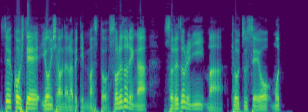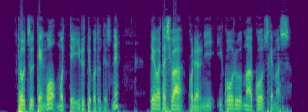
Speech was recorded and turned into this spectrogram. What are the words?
そしてこうして4社を並べてみますと、それぞれが、それぞれに、まあ、共通性をも、共通点を持っているということですね。で、私はこれらにイコールマークをつけます。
